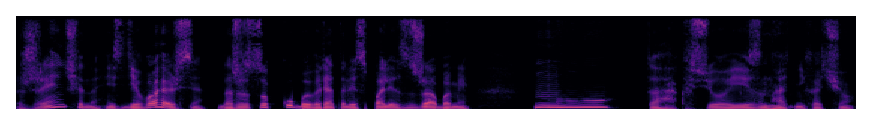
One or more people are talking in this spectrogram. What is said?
Женщина? Издеваешься? Даже суккубы вряд ли спали с жабами. Ну, так, все, и знать не хочу.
